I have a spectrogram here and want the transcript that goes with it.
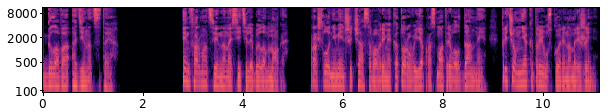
Глава одиннадцатая Информации на носителе было много. Прошло не меньше часа, во время которого я просматривал данные, причем некоторые в ускоренном режиме.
